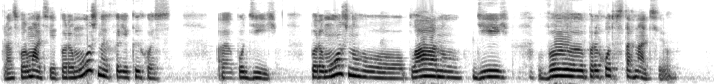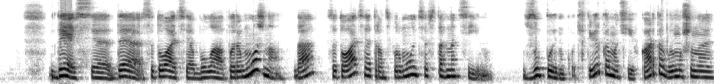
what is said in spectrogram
Трансформації переможних якихось е, подій, переможного плану, дій, в переход в стагнацію. Десь, е, де ситуація була переможна, да, ситуація трансформується в стагнаційну, в зупинку. Четвірка мечів, карта вимушеної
